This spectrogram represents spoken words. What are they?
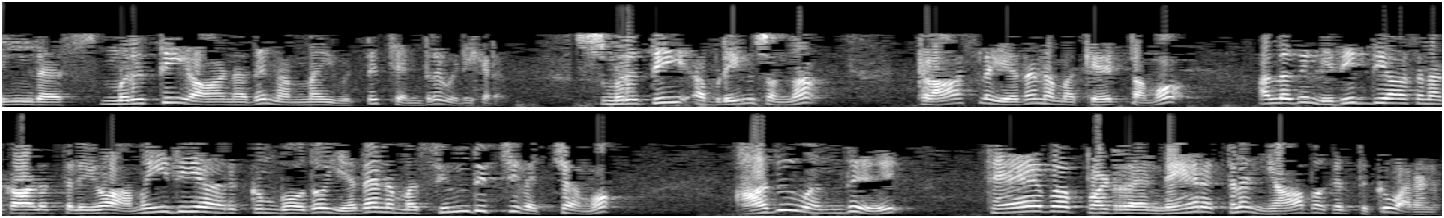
இந்த ஸ்மிருதி ஆனது நம்மை விட்டு சென்று விடுகிறது. ஸ்மிருதி அப்படின்னு சொன்னா கிளாஸ்ல எதை நம்ம கேட்டோமோ அல்லது நிதித்தியாசன காலத்திலேயோ அமைதியா இருக்கும் போதோ எதை நம்ம சிந்திச்சு வச்சோமோ அது வந்து தேவைப்படுற நேரத்துல ஞாபகத்துக்கு வரணும்.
